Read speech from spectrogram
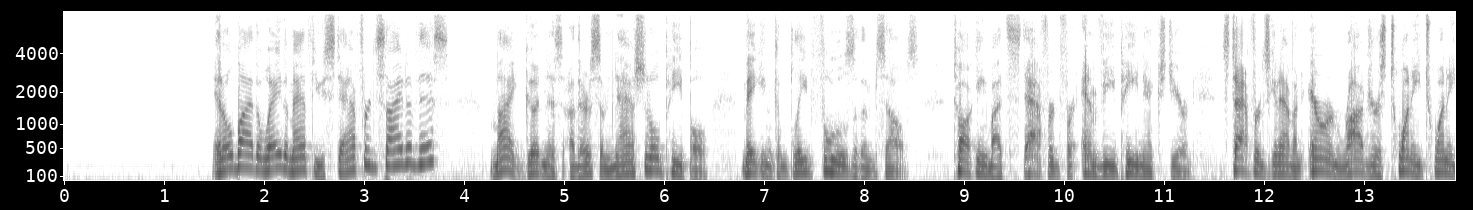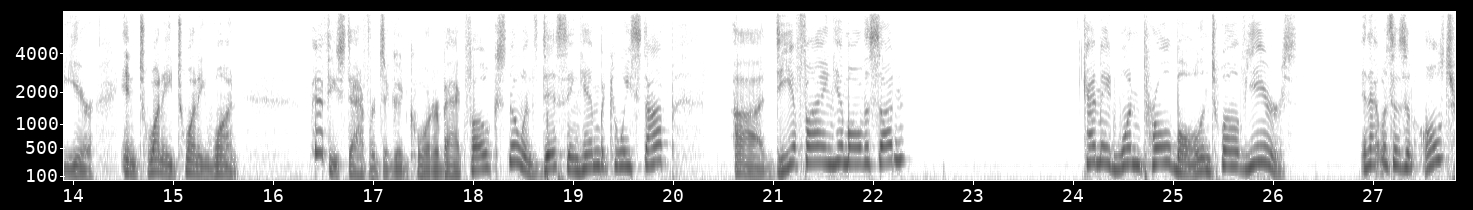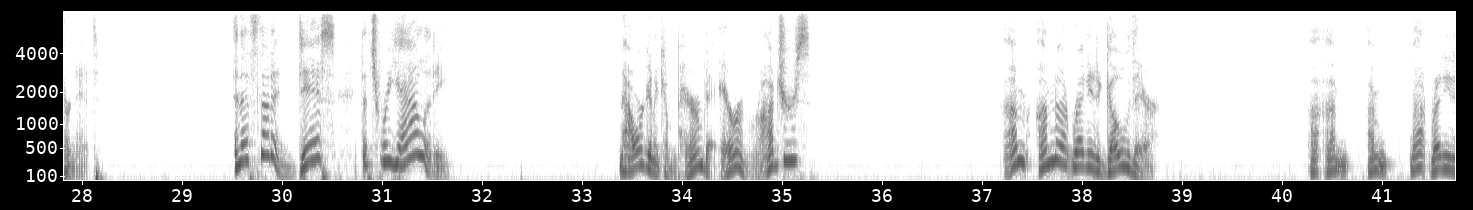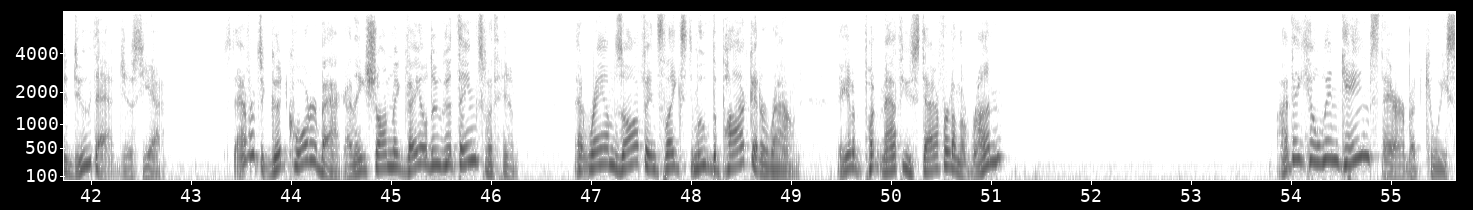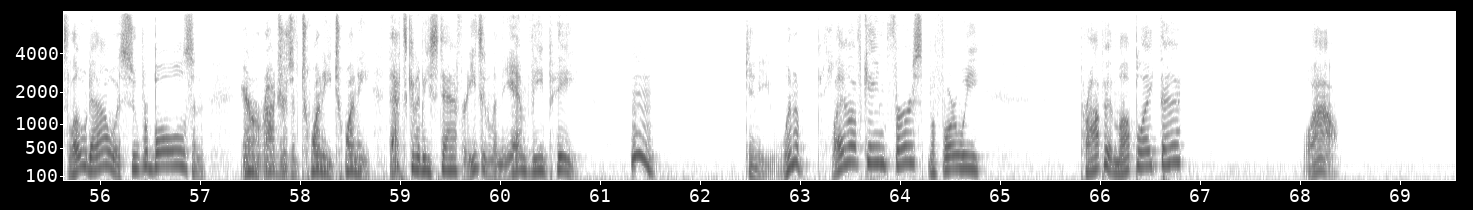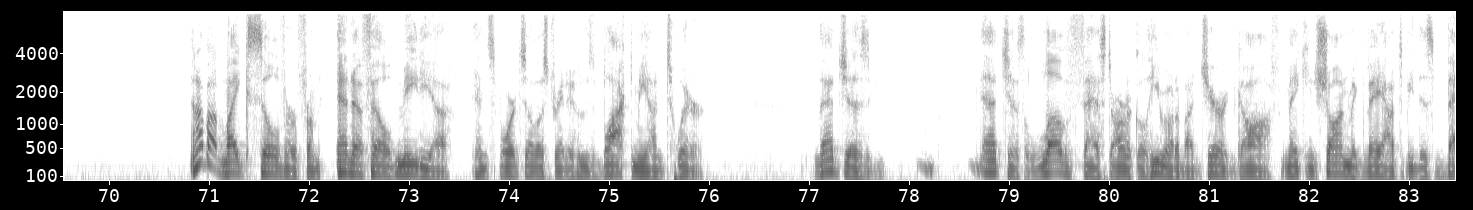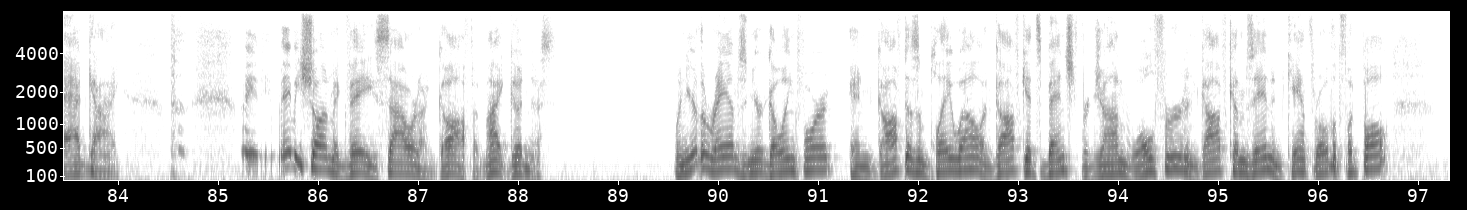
And oh, by the way, the Matthew Stafford side of this, my goodness, are there some national people making complete fools of themselves, talking about Stafford for MVP next year. And Stafford's going to have an Aaron Rodgers 2020 year in 2021. Matthew Stafford's a good quarterback, folks. No one's dissing him, but can we stop uh, deifying him all of a sudden? Guy made one Pro Bowl in 12 years, and that was as an alternate. And that's not a diss, that's reality. Now we're going to compare him to Aaron Rodgers? I'm I'm not ready to go there. I'm I'm not ready to do that just yet. Stafford's a good quarterback. I think Sean McVay will do good things with him. That Rams offense likes to move the pocket around. They're going to put Matthew Stafford on the run? I think he'll win games there, but can we slow down with Super Bowls and Aaron Rodgers of 2020? That's going to be Stafford. He's going to win the MVP. Hmm. Can he win a playoff game first before we prop him up like that? Wow. And how about Mike Silver from NFL Media and Sports Illustrated, who's blocked me on Twitter? That just that just love fest article he wrote about Jared Goff making Sean McVay out to be this bad guy. I mean, maybe Sean McVay soured on Goff, but my goodness. When you're the Rams and you're going for it, and Goff doesn't play well, and Goff gets benched for John Wolford, and Goff comes in and can't throw the football,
